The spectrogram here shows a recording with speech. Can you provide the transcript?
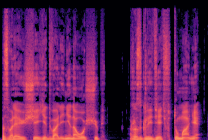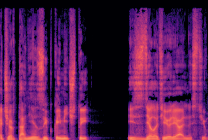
позволяющая едва ли не на ощупь разглядеть в тумане очертания зыбкой мечты и сделать ее реальностью.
